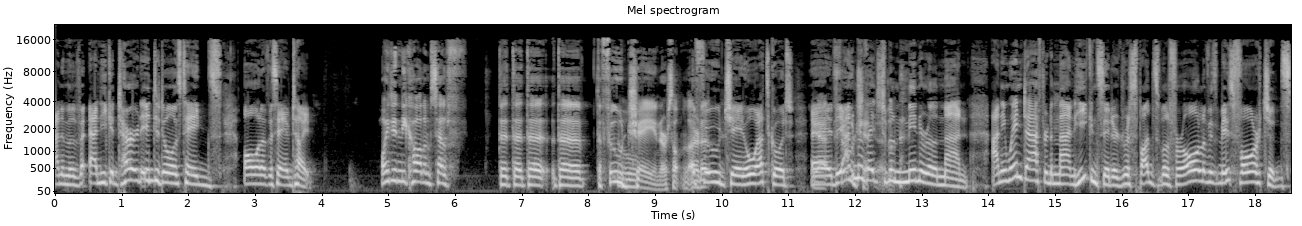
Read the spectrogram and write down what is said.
animal, ve- and he can turn into those things all at the same time. Why didn't he call himself the the the the, the food chain or something? Oh. The or food chain, oh, that's good. Yeah, uh, the Animal chain. Vegetable Mineral Man. And he went after the man he considered responsible for all of his misfortunes,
